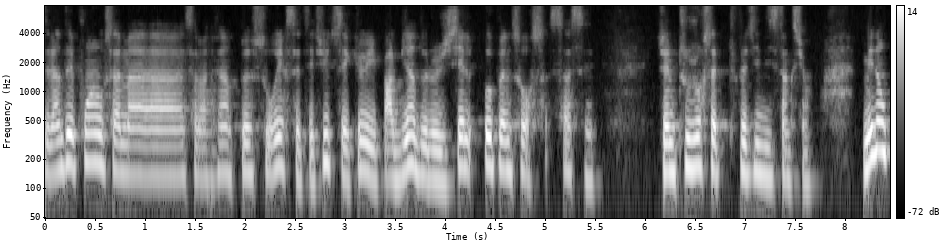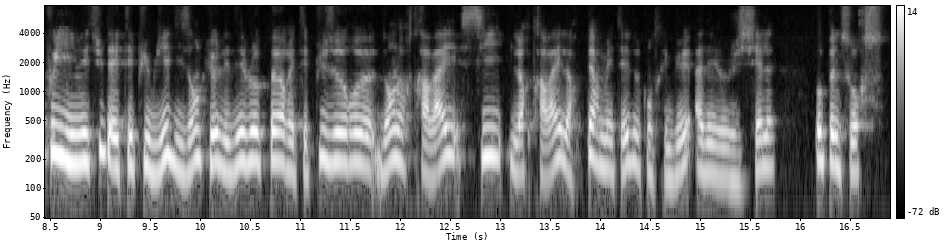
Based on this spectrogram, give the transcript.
l'un des points où ça m'a ça m'a fait un peu sourire cette étude, c'est qu'il parle bien de logiciels open source. Ça, c'est j'aime toujours cette petite distinction. Mais donc oui, une étude a été publiée disant que les développeurs étaient plus heureux dans leur travail si leur travail leur permettait de contribuer à des logiciels open source,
